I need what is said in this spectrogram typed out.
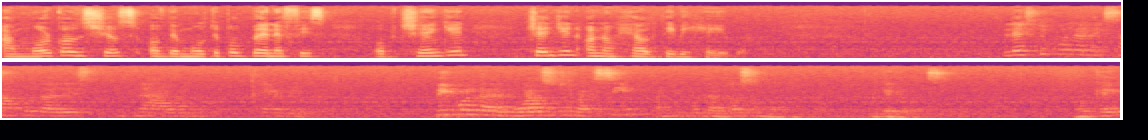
and more conscious of the multiple benefits of changing, changing an unhealthy behavior. Let's put an example that is now everywhere. People that wants to vaccine and people that doesn't want to get a vaccine. Okay?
